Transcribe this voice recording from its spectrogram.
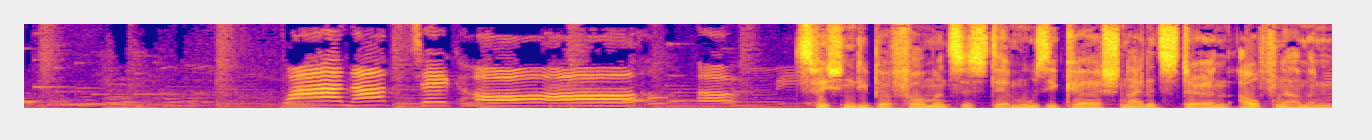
Thank you. We'd Zwischen die Performances der Musiker schneidet Stern Aufnahmen,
